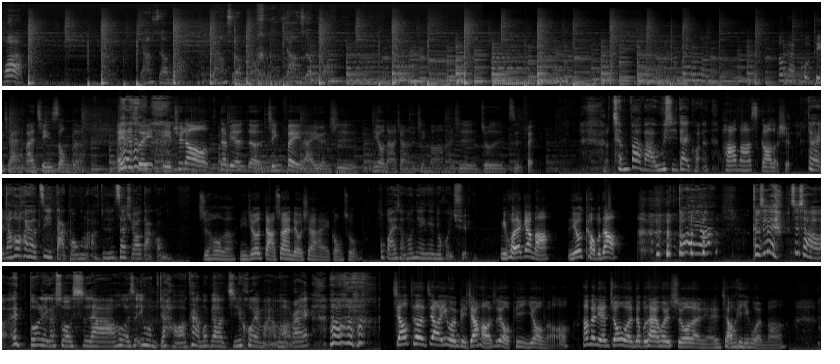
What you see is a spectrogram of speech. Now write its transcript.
话，讲什么？讲什么？讲什么？OK，酷，听起来蛮轻松的。哎、所以你去到那边的经费来源是，你有拿奖学金吗？还是就是自费陈爸爸无息贷款，？Parma Scholarship 对，然后还有自己打工啦，就是在学校打工。之后呢，你就打算留下来工作吗？我本来想说念一念就回去，你回来干嘛？你又考不到，对呀可是至少哎、多了一个硕士啊，或者是英文比较好啊，看有没有比较有机会嘛，有没有？Right？教特教英文比较好是有屁用哦。他们连中文都不太会说了，你还教英文吗？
